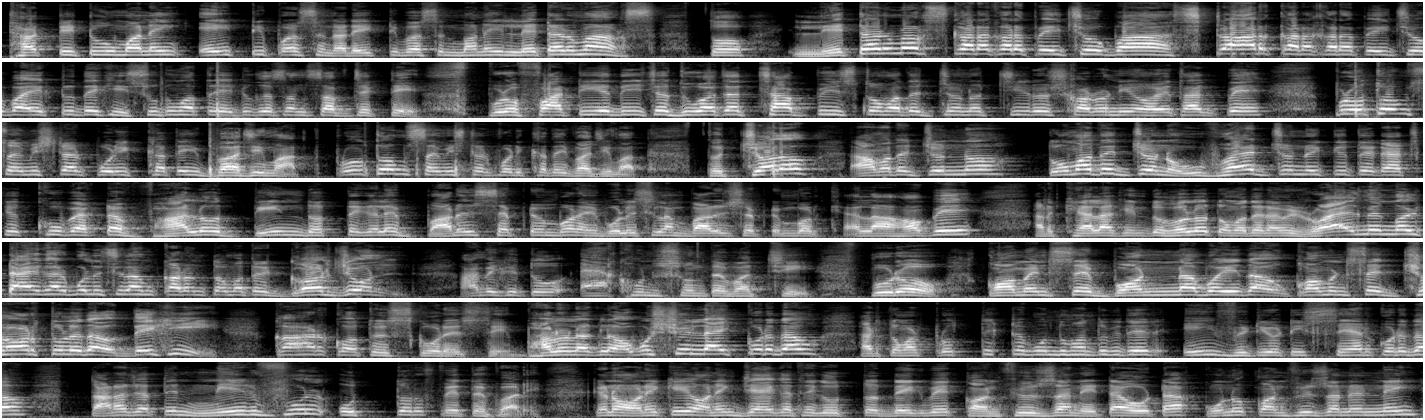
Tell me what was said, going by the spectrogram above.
থার্টি টু মানেই এইট্টি পার্সেন্ট আর এইট্টি পার্সেন্ট মানেই লেটার মার্কস তো লেটার মার্কস কারা কারা পেয়েছ বা স্টার কারা কারা পেয়েছ বা একটু দেখি, শুধুমাত্র এডুকেশন সাবজেক্টে পুরো ফাটিয়ে দিয়েছে দু হাজার ছাব্বিশ, তোমাদের জন্য চিরস্মরণীয় হয়ে থাকবে। প্রথম সেমিস্টার পরীক্ষাতেই বাজিমাত, প্রথম সেমিস্টার পরীক্ষাতেই বাজিমাত। তো চলো, আমাদের জন্য তোমাদের জন্য, উভয়ের জন্য কিন্তু এটা আজকে খুব একটা ভালো দিন ধরতে গেলে বারোই সেপ্টেম্বর, আমি বলেছিলাম বারোই সেপ্টেম্বর খেলা হবে। আর খেলা কিন্তু হলো তোমাদের আমি রয়্যাল বেঙ্গল টাইগার বলেছিলাম, কারণ তোমাদের গর্জন। আমি কিন্তু এখন শুনতে পাচ্ছি। পুরো কমেন্টসে বন্যা বয়ে দাও কমেন্টসে ঝড় তুলে দাও, দেখি কার কত স্কোর এসছে। ভালো লাগলে অবশ্যই লাইক করে দাও, আর তোমার প্রত্যেকটা বন্ধু বান্ধবীদের এই ভিডিওটি শেয়ার করে দাও, তারা যাতে নির্ভুল উত্তর পেতে পারে। কেন, অনেকেই অনেক জায়গা থেকে উত্তর দেখবে কনফিউশন এটা ওটা, কোনো কনফিউশনের নেই।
